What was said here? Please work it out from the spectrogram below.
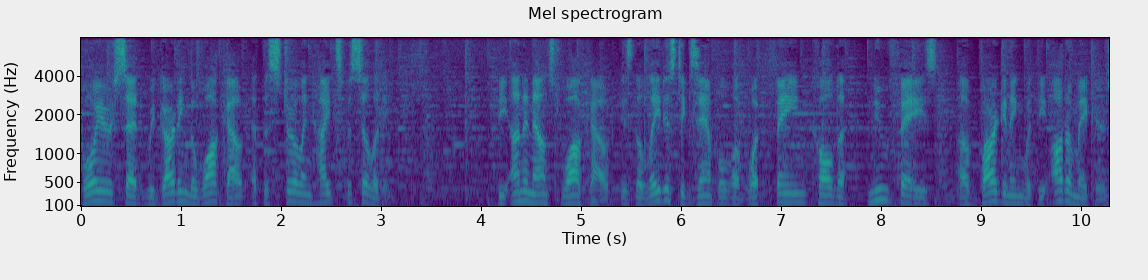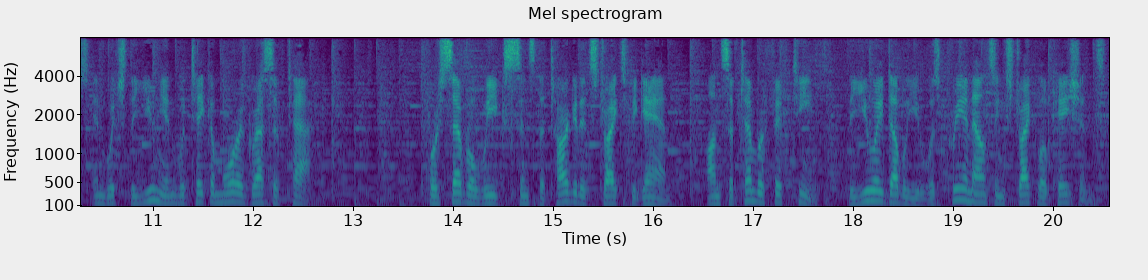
Boyer said regarding the walkout at the Sterling Heights facility. The unannounced walkout is the latest example of what Fain called a new phase of bargaining with the automakers in which the union would take a more aggressive tack. For several weeks since the targeted strikes began, on September 15, the UAW was pre-announcing strike locations,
